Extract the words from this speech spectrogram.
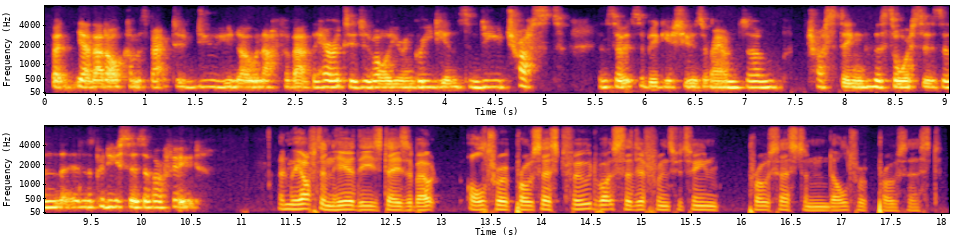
But yeah, that all comes back to do you know enough about the heritage of all your ingredients and do you trust? And so it's a big issues around um, trusting the sources and the, and the producers of our food. And we often hear these days about ultra processed food. What's the difference between processed and ultra processed?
